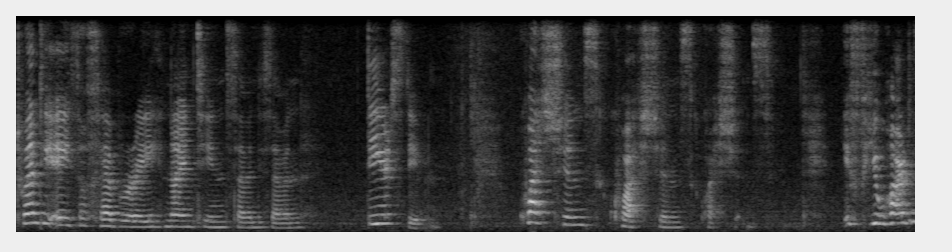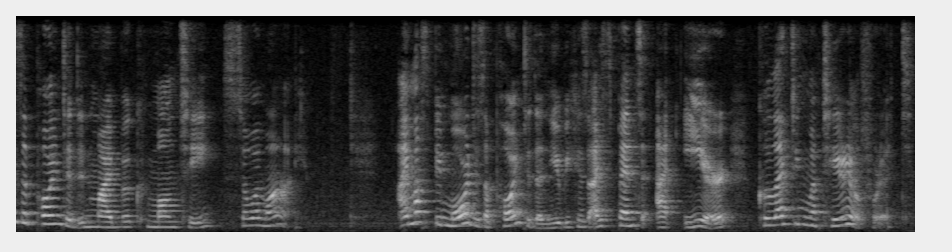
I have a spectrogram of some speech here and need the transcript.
28th of February 1977 Dear Stephen, Questions, questions, questions. If you are disappointed in my book Monty, so am I. I must be more disappointed than you because I spent a year collecting material for it.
